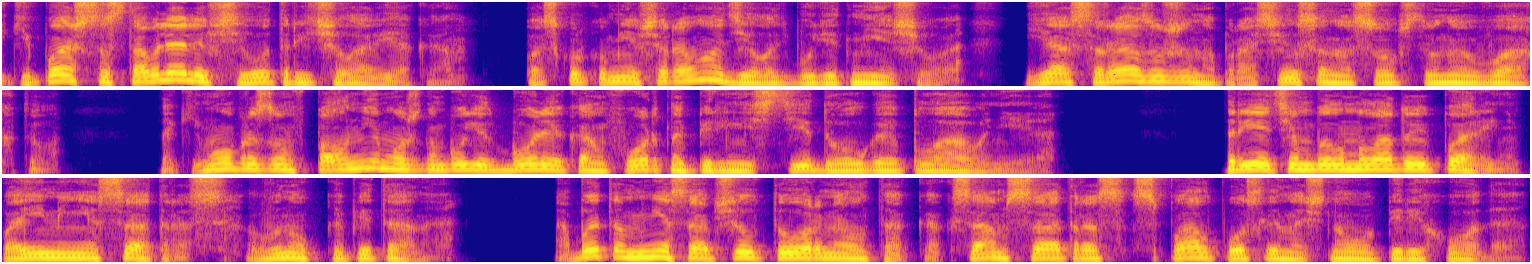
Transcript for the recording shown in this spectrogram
Экипаж составляли всего три человека. Поскольку мне все равно делать будет нечего, я сразу же напросился на собственную вахту. Таким образом, вполне можно будет более комфортно перенести долгое плавание. Третьим был молодой парень по имени Сатрас, внук капитана. Об этом мне сообщил Тормел, так как сам Сатрас спал после ночного перехода.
